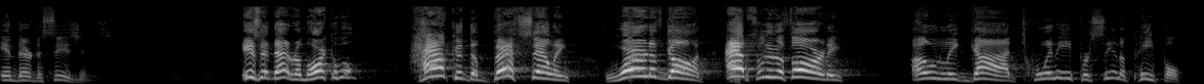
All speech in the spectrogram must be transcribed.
in their decisions. Isn't that remarkable? How could the best selling Word of God, absolute authority, only guide 20% of people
